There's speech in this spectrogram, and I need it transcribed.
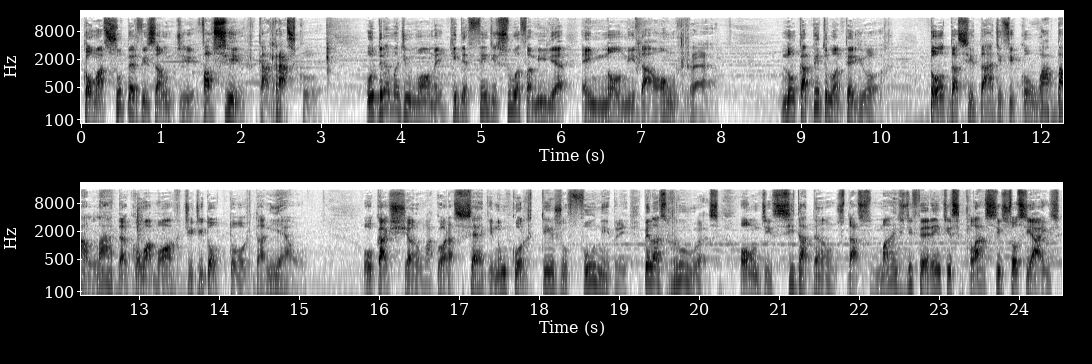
com a supervisão de Valcir Carrasco. O drama de um homem que defende sua família em nome da honra. No capítulo anterior, toda a cidade ficou abalada com a morte de Doutor Daniel. O caixão agora segue num cortejo fúnebre pelas ruas, onde cidadãos das mais diferentes classes sociais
